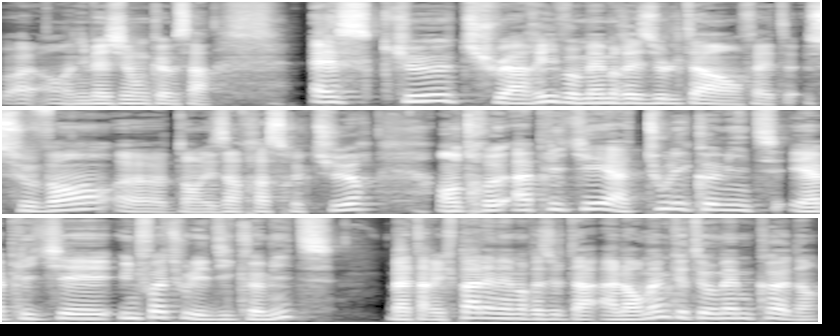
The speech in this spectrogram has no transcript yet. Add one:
Voilà, en imaginant comme ça. Est-ce que tu arrives au même résultat en fait? Souvent, euh, dans les infrastructures, entre appliquer à tous les commits et appliquer une fois tous les 10 commits, bah t'arrives pas à la même résultat. Alors même que tu es au même code, hein.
